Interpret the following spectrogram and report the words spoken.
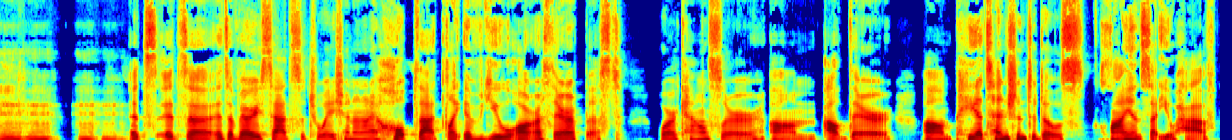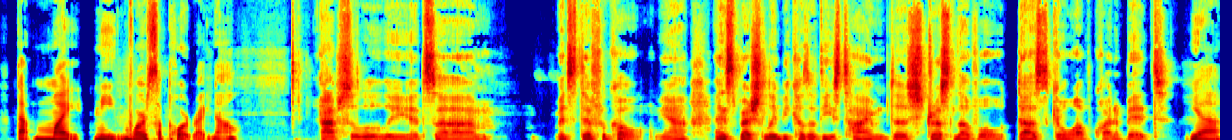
Mm-hmm. Mm-hmm. it's it's a it's a very sad situation and i hope that like if you are a therapist or a counselor um, out there um, pay attention to those clients that you have that might need more support right now Absolutely. It's um it's difficult, yeah. And especially because of these time the stress level does go up quite a bit. yeah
